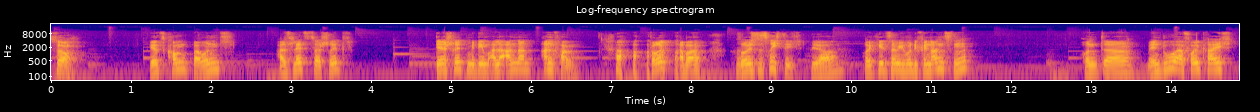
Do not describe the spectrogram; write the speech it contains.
So, jetzt kommt bei uns als letzter Schritt der Schritt, mit dem alle anderen anfangen. Verrückt, aber so ist es richtig. Ja. Heute geht es nämlich um die Finanzen. Und äh, wenn du erfolgreich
